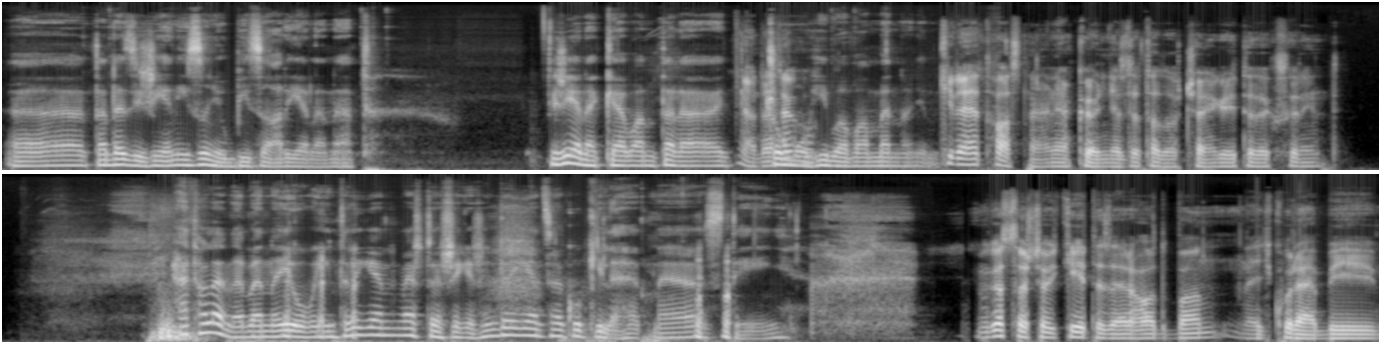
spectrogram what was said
Tehát ez is ilyen izonyú bizarr jelenet. És ilyenekkel van tele, egy ja, csomó hiba van benne. Ki lehet használni a környezet adottságait ezek szerint? Hát ha lenne benne jó intelligens, mesterséges intelligencia, akkor ki lehetne, ez tény. Meg azt hogy 2006-ban egy korábbi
